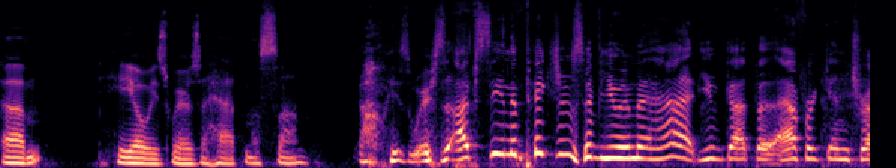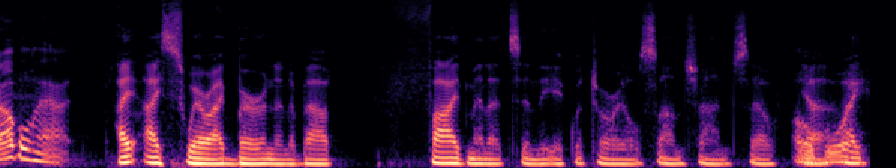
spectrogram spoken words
um, he always wears a hat in the sun. He's wears. I've seen the pictures of you in the hat. You've got the African travel hat. I, I swear I burn in about five minutes in the equatorial sunshine. So Oh yeah, boy.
